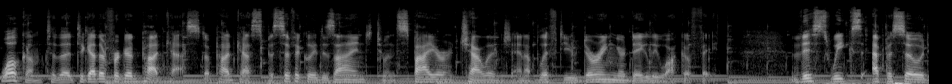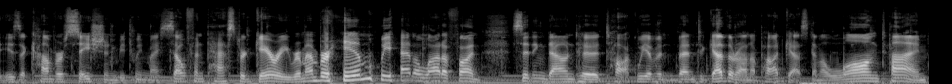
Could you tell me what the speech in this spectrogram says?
Welcome to the Together for Good podcast, a podcast specifically designed to inspire, challenge, and uplift you during your daily walk of faith. This week's episode is a conversation between myself and Pastor Gary. Remember him? We had a lot of fun sitting down to talk. We haven't been together on a podcast in a long time.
